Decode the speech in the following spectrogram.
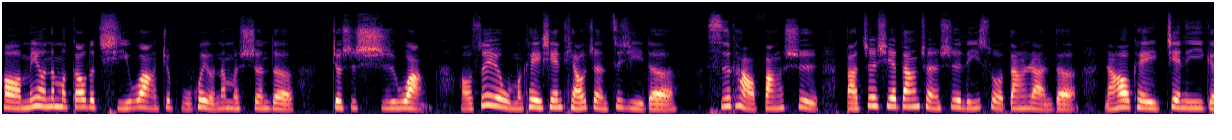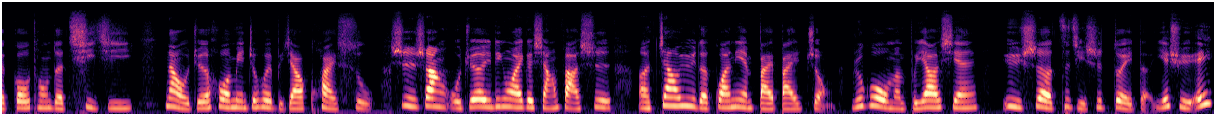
哦，没有那么高的期望，就不会有那么深。的就是失望，好，所以我们可以先调整自己的思考方式，把这些当成是理所当然的，然后可以建立一个沟通的契机。那我觉得后面就会比较快速。事实上，我觉得另外一个想法是，呃，教育的观念百百种，如果我们不要先。预设自己是对的，也许诶，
